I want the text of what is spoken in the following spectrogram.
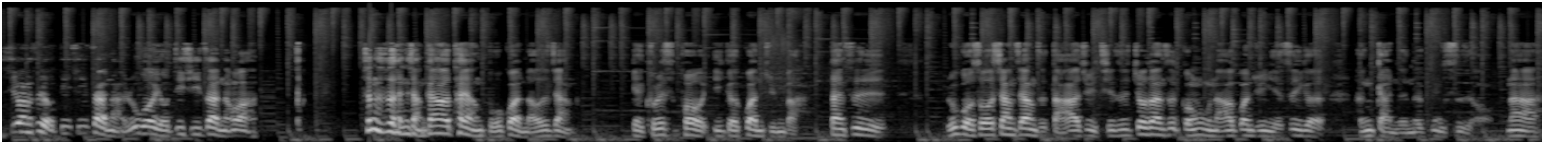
希望是有第七站啊！如果有第七站的话，真的是很想看到太阳夺冠。老实讲，给 Chris Paul 一个冠军吧。但是如果说像这样子打下去，其实就算是公路拿到冠军，也是一个很感人的故事哦。那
